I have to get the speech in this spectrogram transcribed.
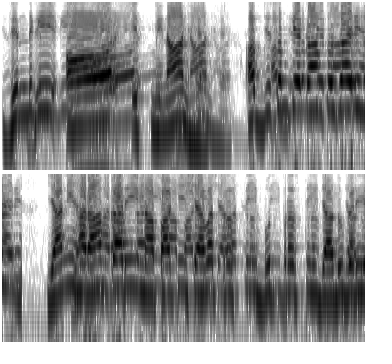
زندگی اور اطمینان ہے۔ اب جسم کے کام تو ظاہر ہیں۔ یعنی حرام کاری ناپاکی شہوت پرستی بت پرستی جادوگری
